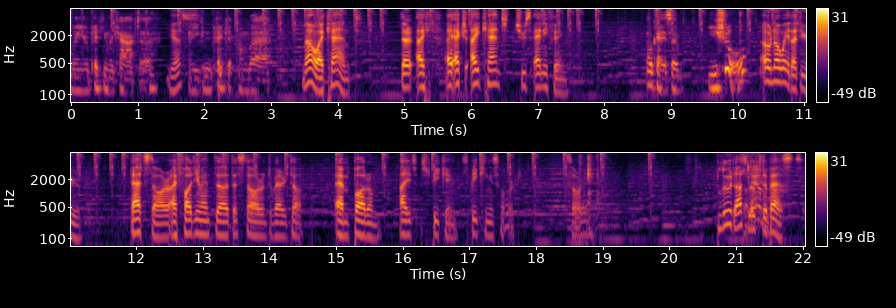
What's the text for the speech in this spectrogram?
When you're picking the character, Yes? and you can pick it from there. No, I can't. There, I, I actually, I can't choose anything. Okay, so you sure? Oh no, wait, I do. That star. I thought you meant the the star at the very top. Um, bottom. I speaking. Speaking is hard. Sorry. Blue does look the Ember. best.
